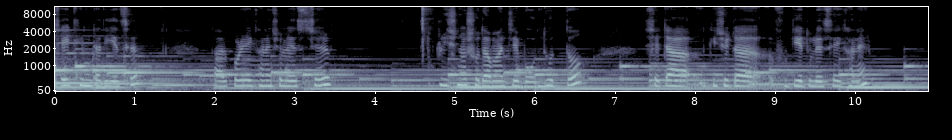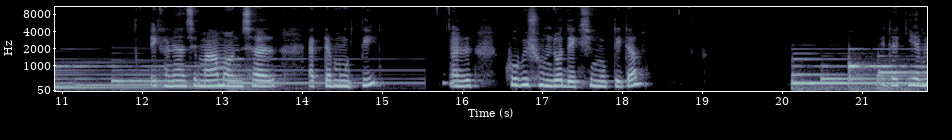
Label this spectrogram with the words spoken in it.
সেই থিমটা দিয়েছে। তারপরে এখানে চলে এসছে কৃষ্ণ সুদামার যে বন্ধুত্ব, সেটা কিছুটা ফুটিয়ে তুলেছে এখানে। এখানে আছে মা মনসার একটা মূর্তি, আর খুবই সুন্দর দেখছি মূর্তিটা। এটা কি আমি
